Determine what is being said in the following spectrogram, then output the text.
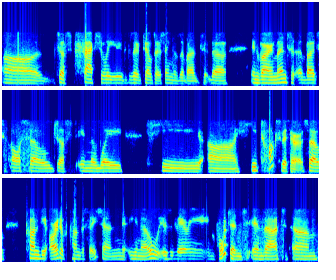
uh, just factually because it tells her things about the environment, but also just in the way he uh, he talks with her. So con- the art of conversation, you know, is very important in that, um,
